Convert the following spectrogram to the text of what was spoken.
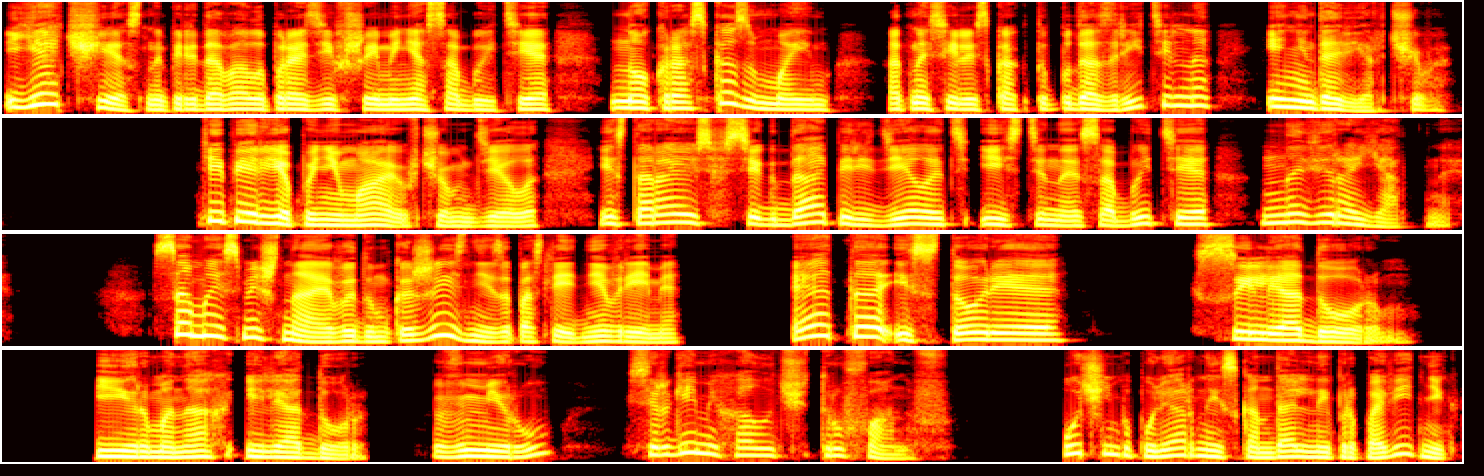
я честно передавала поразившие меня события, но к рассказам моим относились как-то подозрительно и недоверчиво. Теперь я понимаю, в чем дело, и стараюсь всегда переделать истинное событие на вероятное. Самая смешная выдумка жизни за последнее время — это история с Илиадором. Иеромонах Илиадор. В миру Сергей Михайлович Труфанов. Очень популярный и скандальный проповедник,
